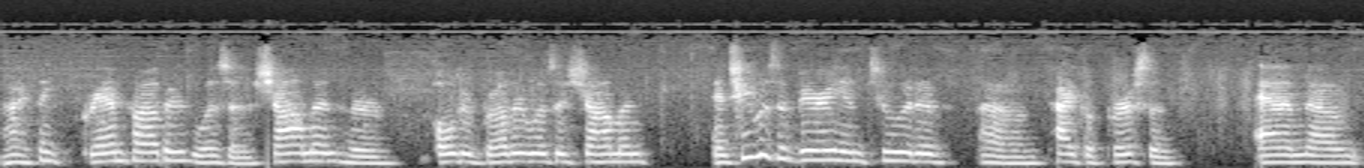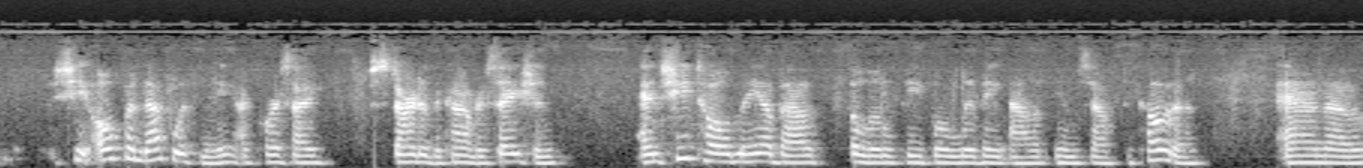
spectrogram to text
I think, grandfather was a shaman. Her older brother was a shaman, and she was a very intuitive um, type of person. And um, she opened up with me. Of course, I started the conversation, and she told me about the little people living out in South Dakota. And uh,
